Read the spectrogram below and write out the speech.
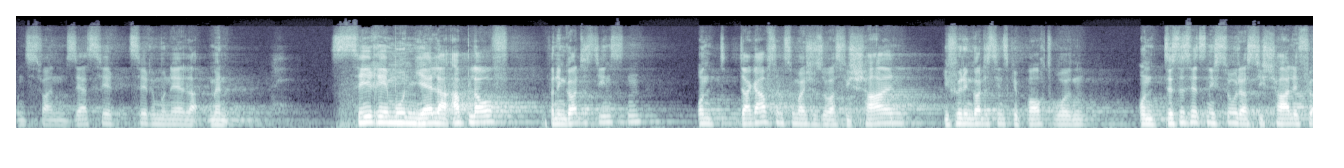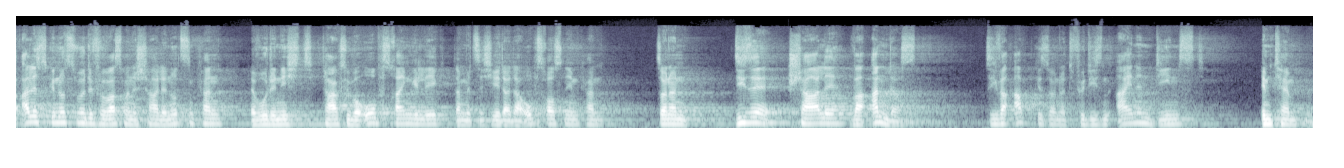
und es war ein sehr zeremonieller, zeremonieller Ablauf von den Gottesdiensten. Und da gab es dann zum Beispiel sowas wie Schalen, die für den Gottesdienst gebraucht wurden. Und das ist jetzt nicht so, dass die Schale für alles genutzt wurde, für was man eine Schale nutzen kann. Da wurde nicht tagsüber Obst reingelegt, damit sich jeder da Obst rausnehmen kann, sondern diese Schale war anders. Sie war abgesondert für diesen einen Dienst im Tempel.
